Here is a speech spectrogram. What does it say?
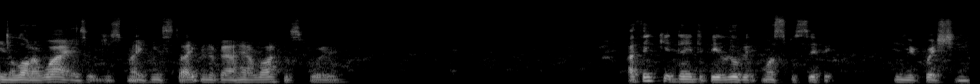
In a lot of ways, we're just making a statement about how life is for you. I think you need to be a little bit more specific in your questioning.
